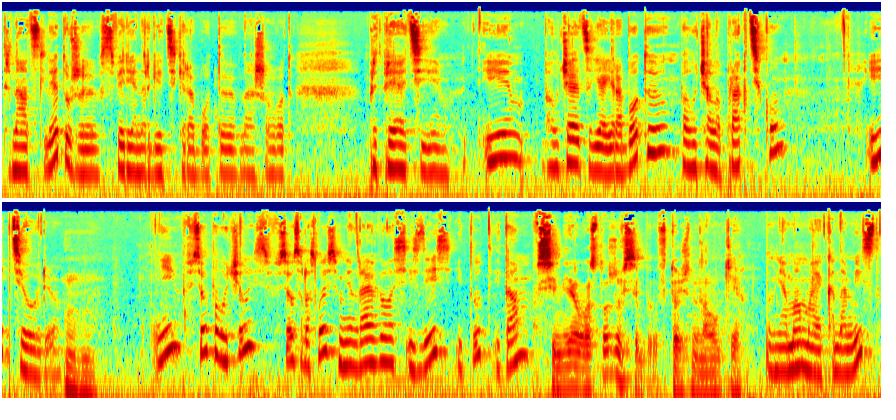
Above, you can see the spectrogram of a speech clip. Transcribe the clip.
13 лет уже в сфере энергетики работаю в нашем вот предприятии. И получается, я и работаю, получала практику и теорию. Угу. И все получилось, все срослось, мне нравилось и здесь, и тут, и там. Семья у вас тоже все в точной науке? У меня мама экономист,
